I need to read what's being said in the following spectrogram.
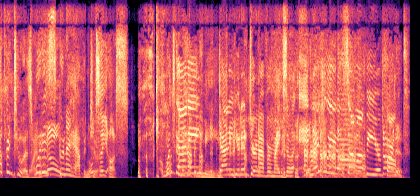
happen to us? I what don't is know. going to happen Don't to say us? us. What's going to happen to me? Donnie, you didn't turn off her mic, so initially it'll somehow be your Darn fault.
